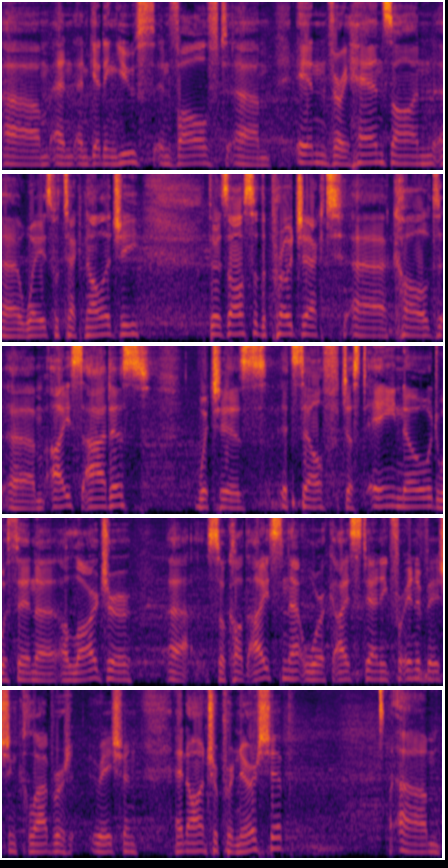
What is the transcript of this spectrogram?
um, and, and getting youth involved um, in very hands-on uh, ways with technology. There's also the project uh, called um, ICE Addis, which is itself just a node within a, a larger uh, so-called ICE network, ICE standing for Innovation, Collaboration, and Entrepreneurship. Um,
